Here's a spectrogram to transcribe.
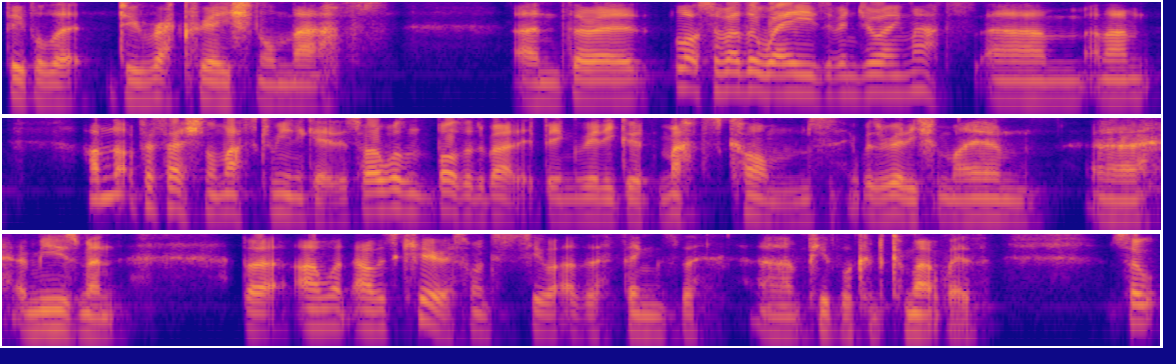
people that do recreational maths. And there are lots of other ways of enjoying maths. Um, and I'm I'm not a professional maths communicator, so I wasn't bothered about it being really good maths comms. It was really for my own uh, amusement. But I, went, I was curious, wanted to see what other things that um, people could come up with. So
